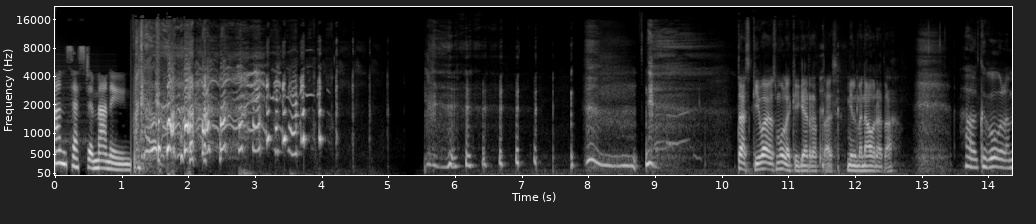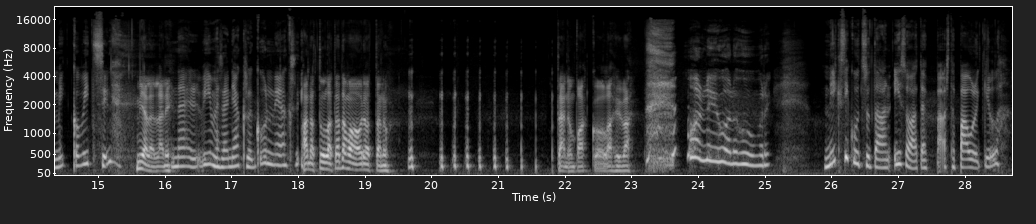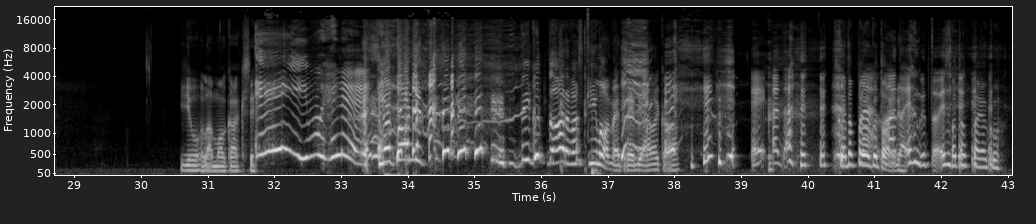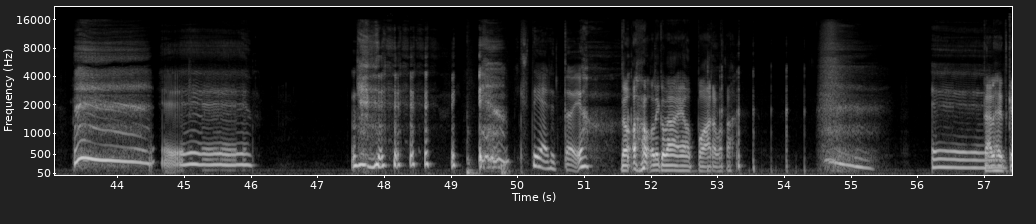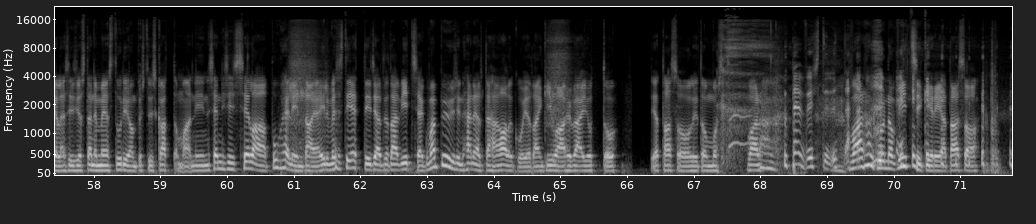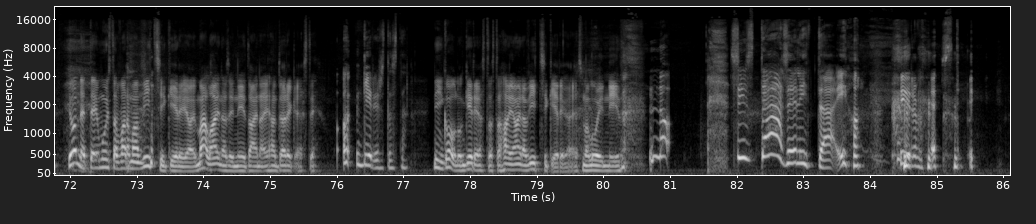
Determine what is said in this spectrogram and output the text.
Manchester Manoon. Tässä kiva, jos mullekin kerrottaisiin, millä me naurataan. Haluatko kuulla Mikko vitsin Mielelläni. näin viimeisen jakson kunniaksi? Anna tulla, tätä mä oon odottanut. Tän on pakko olla hyvä. On niin huono huumori. Miksi kutsutaan isoa töppäystä Paulikilla? Juhlamokaksi. Ei, voi hele! No tonne! niin kuin arvast kilometrin jalkaa. Ei, ota. Koetapa joku toinen. Otan jonkun toisen. Otapa joku. Miksi tiesit toi jo? No, oliko vähän helppo arvata? Ee. Tällä hetkellä siis, jos tänne meidän studioon pystyisi katsomaan, niin sen siis selaa puhelinta ja ilmeisesti etsii sieltä jotain vitsiä. Kun mä pyysin häneltä tähän alkuun jotain kivaa, hyvää juttua, ja taso oli tuommoista vanha, vanha kunnon vitsikirjataso. Jonnet ei muista varmaan vitsikirjoja. Mä lainasin niitä aina ihan törkeästi. O, kirjastosta. Niin, koulun kirjastosta hain aina vitsikirjoja ja sitten mä luin niitä. No, siis tää selittää ihan hirveästi.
